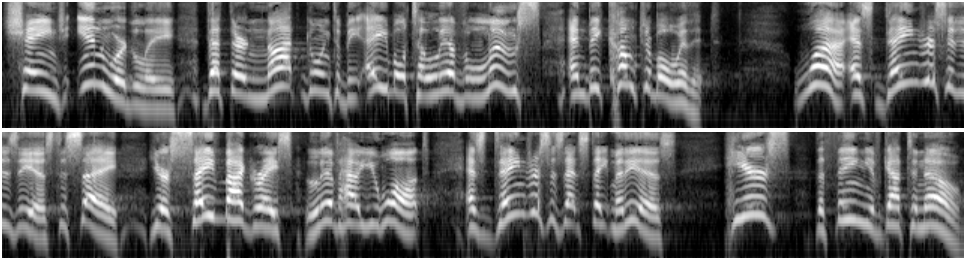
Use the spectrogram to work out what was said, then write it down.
change inwardly that they're not going to be able to live loose and be comfortable with it. Why? As dangerous as it is to say, you're saved by grace, live how you want, as dangerous as that statement is, here's the thing you've got to know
